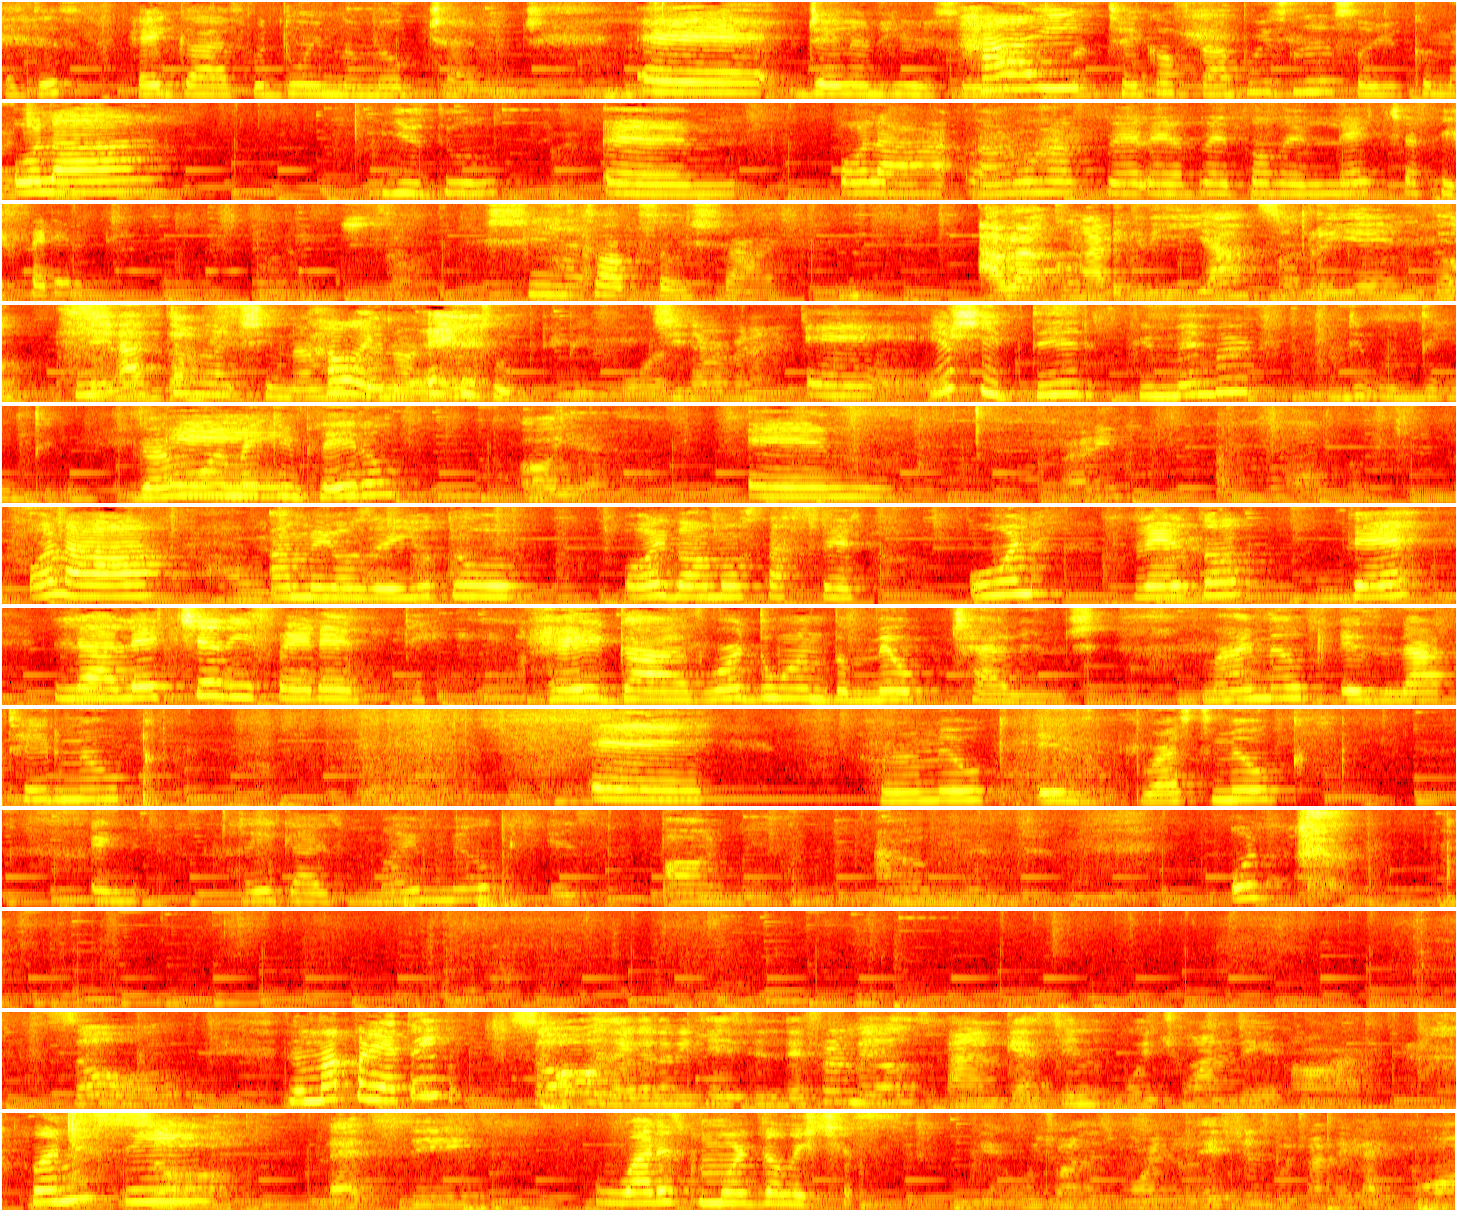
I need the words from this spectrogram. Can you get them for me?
Like this. Hey guys, we're doing the milk challenge. Eh, Jalen here, so Hi. take off that bracelet so you can match. hola, YouTube. Em, hola, vamos a hacer el reto de leches diferentes. She talks so shy. Habla con alegría, sonriendo. She's acting like she never How been on? YouTube before. She never been on YouTube. Eh, Yes, she did. Remember? Do, do, do, remember when we were Eh. making Play-Doh? Oh, yeah. em, Ready? hola, amigos de YouTube. Hoy vamos a hacer un reto de la leche diferente. Hey guys, we're doing the milk challenge. My milk is lactate milk. Eh, Her milk is breast milk. and hey guys, my milk is almond. Almond. Hola. So, aprieten. so they're gonna be tasting different milks and guessing which one they are. Let me see So, let's see what is more delicious. yeah, which one is more delicious, which one they like more,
